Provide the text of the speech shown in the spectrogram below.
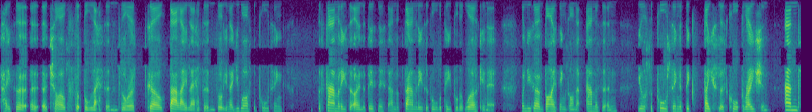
pay for a, a child's football lessons or a girl's ballet lessons or, you know, you are supporting the families that own the business and the families of all the people that work in it. When you go and buy things on Amazon, you're supporting a big faceless corporation. And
